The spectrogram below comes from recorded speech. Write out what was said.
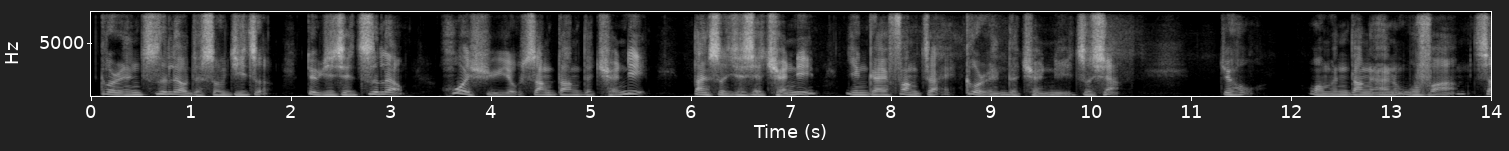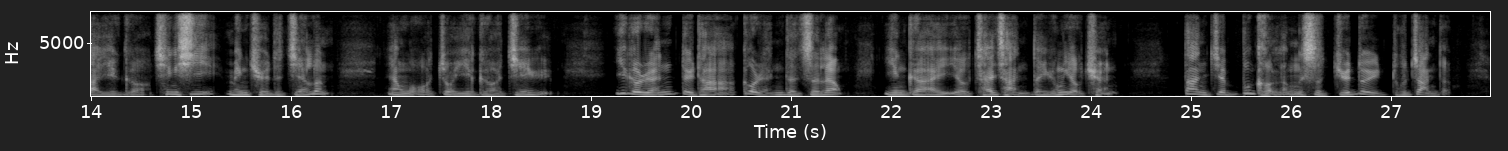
个人资料的收集者对于这些资料或许有相当的权利，但是这些权利应该放在个人的权利之下。最后，我们当然无法下一个清晰明确的结论。让我做一个结语：一个人对他个人的资料应该有财产的拥有权，但这不可能是绝对独占的。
